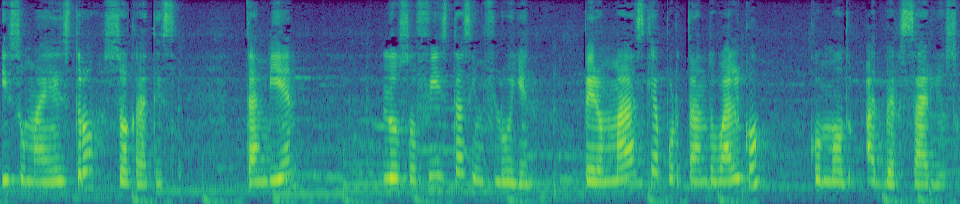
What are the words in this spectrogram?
y su maestro Sócrates. También los sofistas influyen, pero más que aportando algo, como adversarios.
